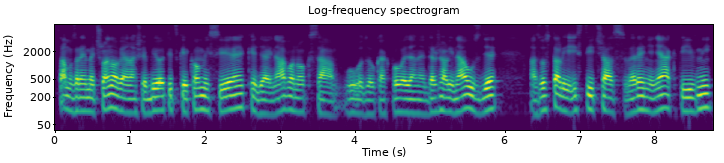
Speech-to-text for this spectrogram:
Samozrejme, členovia našej bioetickej komisie, keď aj návonok sa v úvodzovkách povedané držali na úzde a zostali istý čas verejne neaktívni,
